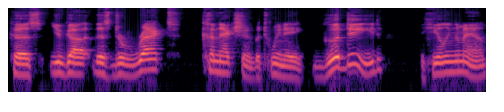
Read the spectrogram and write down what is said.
because you've got this direct connection between a good deed, healing the man,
